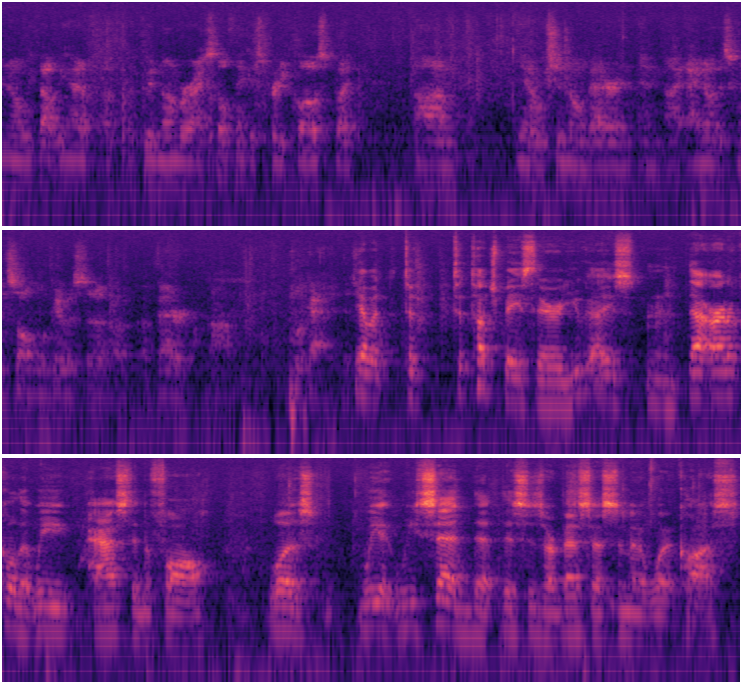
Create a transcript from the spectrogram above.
you know, we thought we had a, a, a good number, I still think it's pretty close, but, um, you know, we should know better, and, and I, I know this consultant will give us a, a, a better, um, look at it. Yeah, but to, to touch base there, you guys, that article that we passed in the fall was, we, we said that this is our best estimate of what it costs.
